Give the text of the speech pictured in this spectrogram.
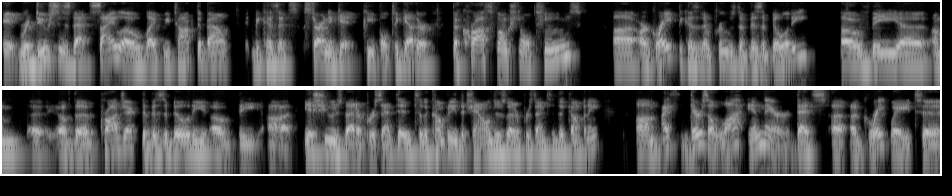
it reduces that silo like we talked about because it's starting to get people together the cross functional teams uh, are great because it improves the visibility of the uh, um, uh, of the project the visibility of the uh, issues that are presented to the company the challenges that are presented to the company um, I, there's a lot in there that's a, a great way to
